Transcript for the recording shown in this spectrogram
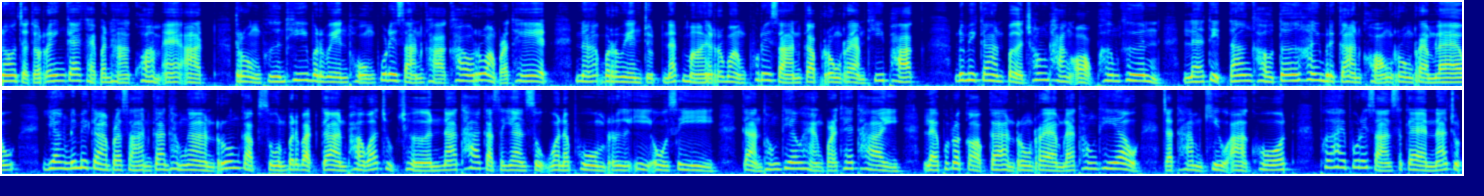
นอกจากจะเร่งแก้ไขปัญหาความแออัด ตรงพื้นที่บริเวณโถงผู้โดยสารขาเข้าระหว่างประเทศ ณบริเวณจุดนัดหมายระหว่างผู้โดยสารกับโรงแรมที่พัก โดยมีการเปิดช่องทางออกเพิ่มขึ้น และติดตั้งเคาน์เตอร์ให้บริการของโรงแรมแล้ว ยังได้มีการประสานการทำงานร่วมกับศูนย์ปฏิบัติการภาวะฉุกเฉินณท่าอากาศยานสุวรรณภูมิหรือ EOC การท่องเที่ยวแห่งประเทศไทย และผู้ประกอบการโรงแรมและท่องเที่ยว จะทำ QR code เพื่อให้ผู้โดยสารสแกนณจุด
